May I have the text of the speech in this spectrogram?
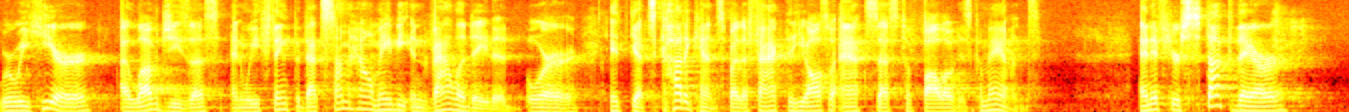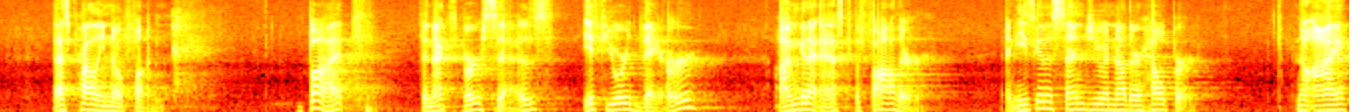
where we hear, I love Jesus, and we think that that's somehow maybe invalidated or it gets cut against by the fact that he also asks us to follow his commands. And if you're stuck there, that's probably no fun. But the next verse says, if you're there, I'm going to ask the Father, and He's going to send you another helper. Now, I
